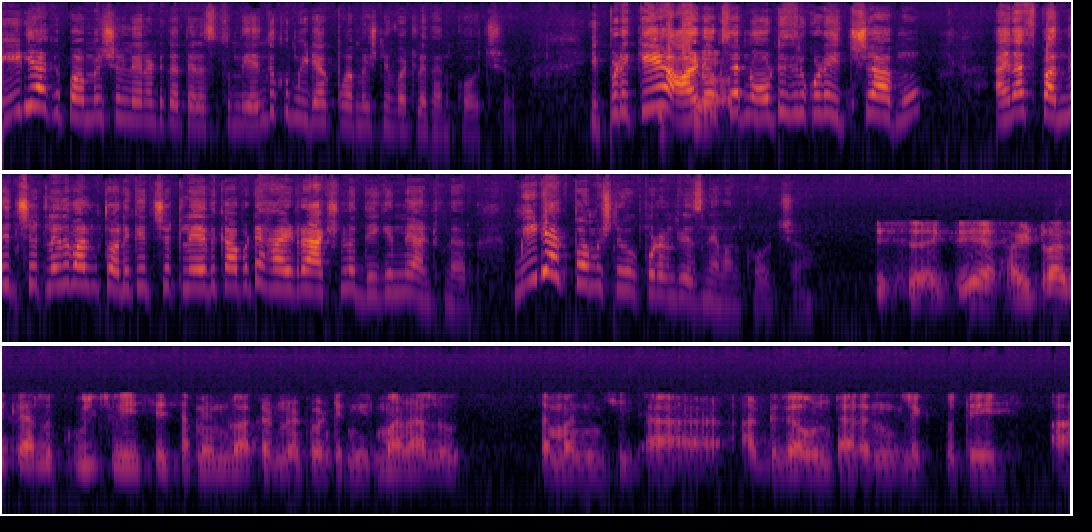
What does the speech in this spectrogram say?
మీడియాకి పర్మిషన్ లేనట్టుగా తెలుస్తుంది. ఎందుకు మీడియాకి పర్మిషన్ ఇవ్వట్లేదు అనుకోవచ్చు? ఇప్పటికే ఆల్రెడీ ఒకసారి నోటీసులు కూడా ఇచ్చాము. అయినా స్పందించట్లేదు వాళ్ళని తొలగించట్లేదు కాబట్టి హైడ్రా యాక్షన్లో దిగింది అంటున్నారు. మీడియాకు పర్మిషన్ ఇవ్వకపోవడం రీజన్ ఏమనుకోవచ్చు? అయితే హైడ్రా అధికారులు కూల్చివేసే సమయంలో అక్కడ ఉన్నటువంటి నిర్మాణాలు సంబంధించి అడ్డుగా ఉంటారని లేకపోతే ఆ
